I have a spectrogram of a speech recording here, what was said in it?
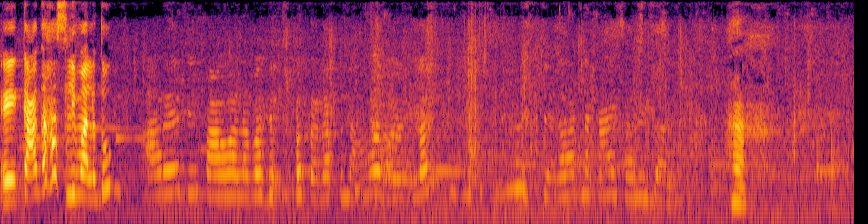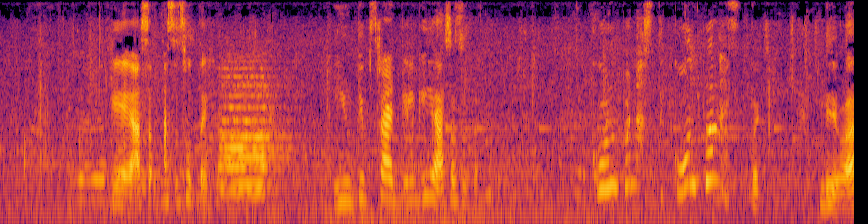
ए का ग हसली मला तू? अरे ते पावाला बघत होता वाटलं काय चालू आहे? हां. हे असं असंच होतंय. यूट्यूब स्टार्ट केलं की हे असंच होतं. कोण पण असते कोण पण असतं देवा.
